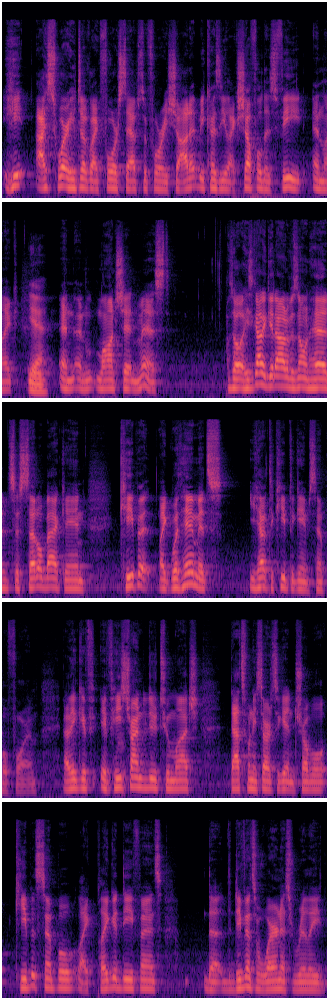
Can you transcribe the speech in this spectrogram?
he I swear he took like four steps before he shot it because he like shuffled his feet and like yeah and and launched it and missed. So he's got to get out of his own head to settle back in, keep it like with him. It's you have to keep the game simple for him. I think if if he's trying to do too much, that's when he starts to get in trouble. Keep it simple, like play good defense. The the defensive awareness really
